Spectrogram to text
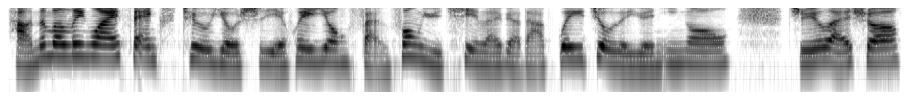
好，那么另外，Thanks to 有时也会用反讽语气来表达归咎的原因哦。举例来说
